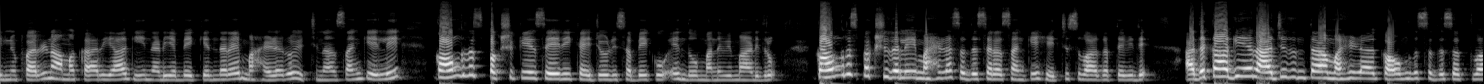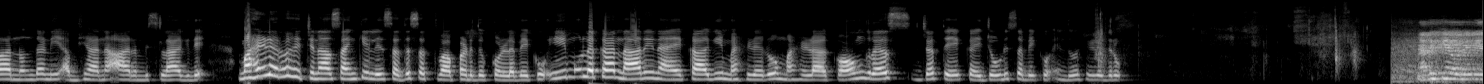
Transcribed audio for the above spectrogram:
ಇನ್ನು ಪರಿಣಾಮಕಾರಿಯಾಗಿ ನಡೆಯಬೇಕೆಂದರೆ ಮಹಿಳೆಯರು ಹೆಚ್ಚಿನ ಸಂಖ್ಯೆಯಲ್ಲಿ ಕಾಂಗ್ರೆಸ್ ಪಕ್ಷಕ್ಕೆ ಸೇರಿ ಕೈಜೋಡಿಸಬೇಕು ಎಂದು ಮನವಿ ಮಾಡಿದರು. ಕಾಂಗ್ರೆಸ್ ಪಕ್ಷದಲ್ಲಿ ಮಹಿಳಾ ಸದಸ್ಯರ ಸಂಖ್ಯೆ ಹೆಚ್ಚಿಸುವ ಅಗತ್ಯವಿದೆ. ಅದಕ್ಕಾಗಿಯೇ ರಾಜ್ಯದಂತ ಮಹಿಳಾ ಕಾಂಗ್ರೆಸ್ ಸದಸ್ಯತ್ವ ನೋಂದಣಿ ಅಭಿಯಾನ ಆರಂಭಿಸಲಾಗಿದೆ. ಮಹಿಳೆಯರು ಹೆಚ್ಚಿನ ಸಂಖ್ಯೆಯಲ್ಲಿ ಸದಸ್ಯತ್ವ ಪಡೆದುಕೊಳ್ಳಬೇಕು. ಈ ಮೂಲಕ ನಾರಿ ನಾಯಕಾಗಿ ಮಹಿಳೆಯರು ಮಹಿಳಾ ಕಾಂಗ್ರೆಸ್ ಜತೆ ಕೈಜೋಡಿಸಬೇಕು ಎಂದು ಹೇಳಿದರು. ಅದಕ್ಕೆ ಅವರಿಗೆ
